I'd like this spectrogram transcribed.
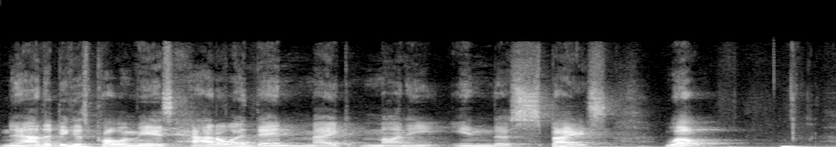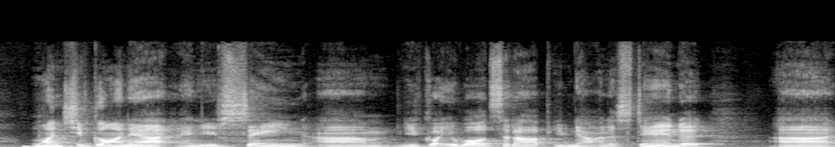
Now the biggest problem is how do I then make money in the space? Well, once you've gone out and you've seen, um, you've got your wallet set up, you now understand it, uh,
